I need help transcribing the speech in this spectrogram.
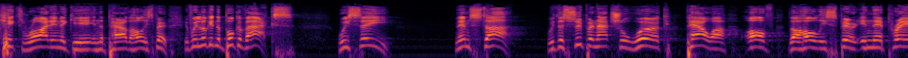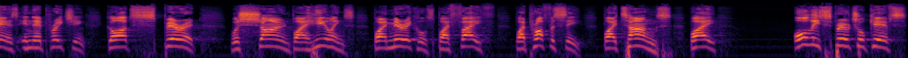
kicked right into gear in the power of the Holy Spirit. If we look in the book of Acts, we see them start with the supernatural work power of the Holy Spirit in their prayers, in their preaching. God's Spirit was shown by healings, by miracles, by faith, by prophecy, by tongues, by all these spiritual gifts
